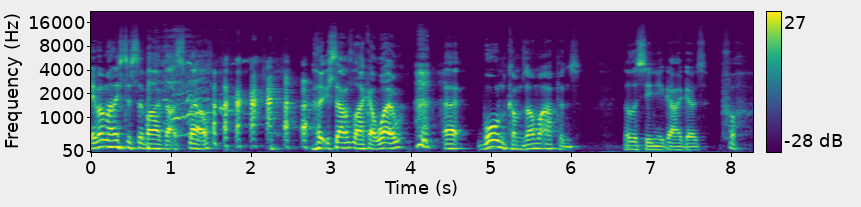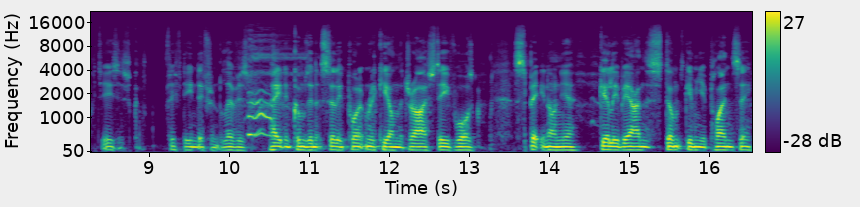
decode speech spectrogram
if I manage to survive that spell, it sounds like I won't. Uh, Warne comes on, what happens? Another senior guy goes, oh, Jesus, got 15 different delivers. Hayden comes in at silly point, Ricky on the drive, Steve Waugh's spitting on you, Gilly behind the stumps giving you plenty.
